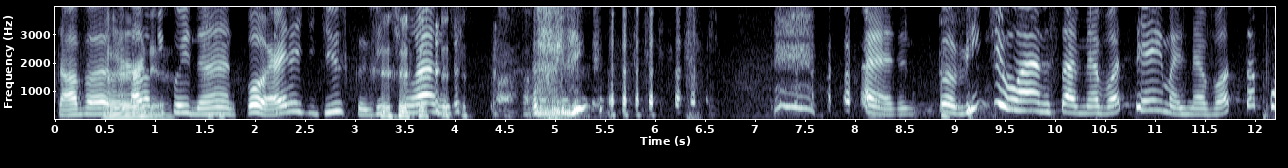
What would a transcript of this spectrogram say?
Tava, não tava me cuidando. Pô, hernia de disco, 21 anos. é, pô, 21 anos, sabe? Minha avó tem, mas minha avó tá, pô,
